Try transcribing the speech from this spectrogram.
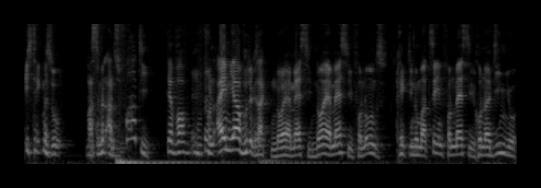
ich denke mir so, was ist mit Ansu Fati? Der war von einem Jahr wurde gesagt, neuer Messi, neuer Messi von uns, kriegt die Nummer 10 von Messi, Ronaldinho,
